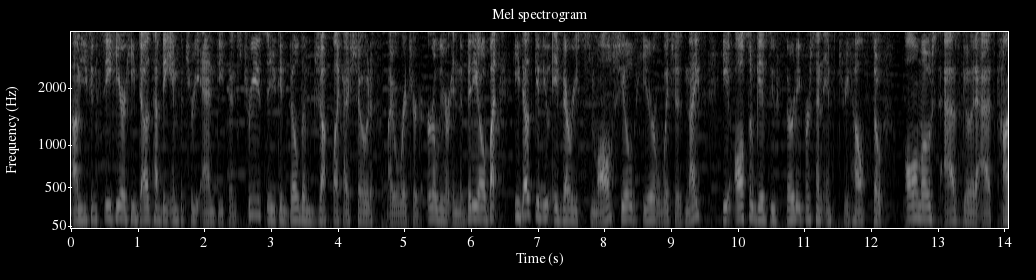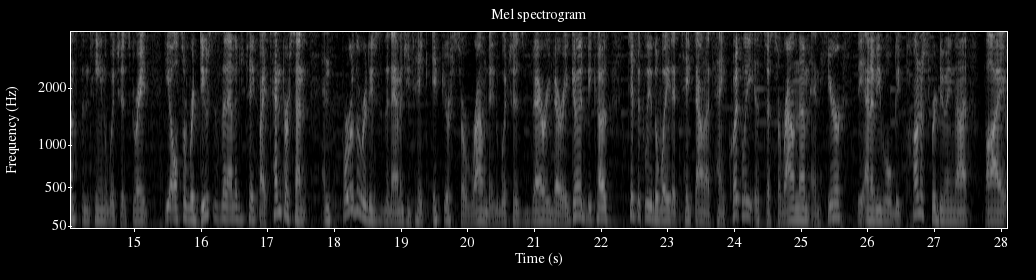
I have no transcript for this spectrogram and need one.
Um, you can see here he does have the infantry and defense trees so you can build him just like I showed my Richard earlier in the video but he does give you a very small shield here which is nice. He also gives you 30 percent infantry health so almost as good as Constantine which is great. He also reduces the damage you take by 10 percent and further reduces the damage you take if you're surrounded which is very very good because typically the way to take down a tank quickly is to surround them. And here the enemy will be punished for doing that by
